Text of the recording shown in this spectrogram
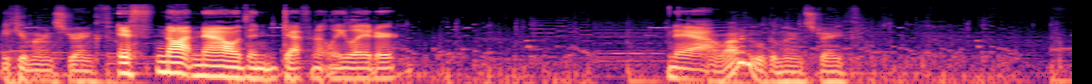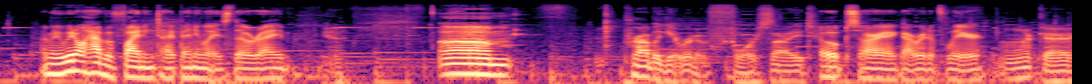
It can learn strength. If not now, then definitely later. Yeah. A lot of people can learn strength. I mean, we don't have a fighting type anyways, though, right? Yeah. Um, probably get rid of foresight. Oh, sorry, I got rid of Leer. Okay.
